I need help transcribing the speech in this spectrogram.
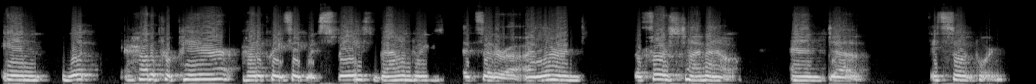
in what how to prepare, how to create sacred space, boundaries, etc. I learned the first time out, and uh, it's so important.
